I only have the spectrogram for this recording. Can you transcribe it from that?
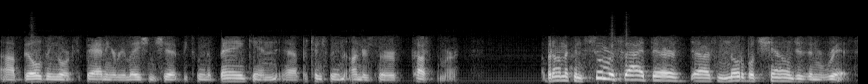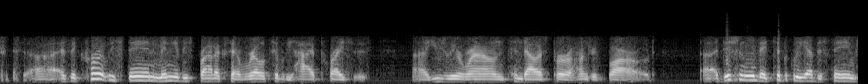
uh, building or expanding a relationship between a bank and uh, potentially an underserved customer. But on the consumer side, there's uh, some notable challenges and risks. Uh, as they currently stand, many of these products have relatively high prices, uh, usually around $10 per 100 borrowed. Uh, additionally, they typically have the same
